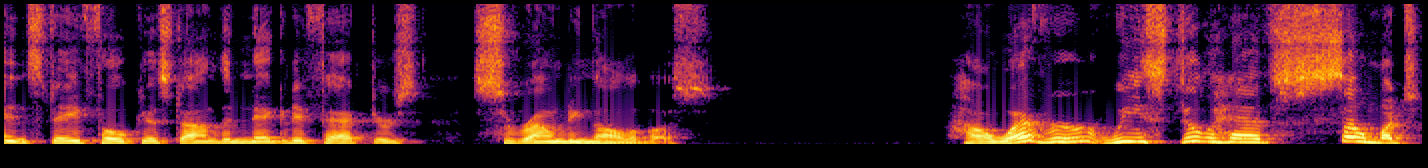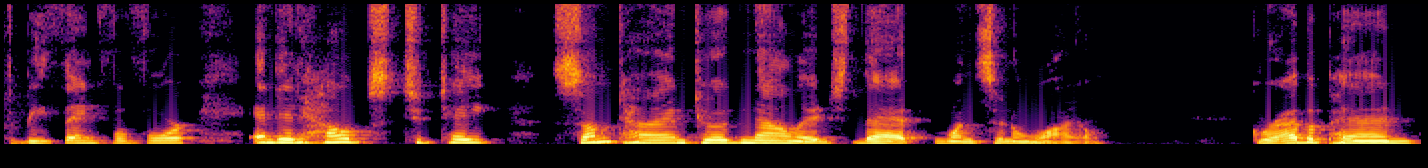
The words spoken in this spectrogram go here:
and stay focused on the negative factors surrounding all of us. However, we still have so much to be thankful for, and it helps to take some time to acknowledge that once in a while. Grab a pen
